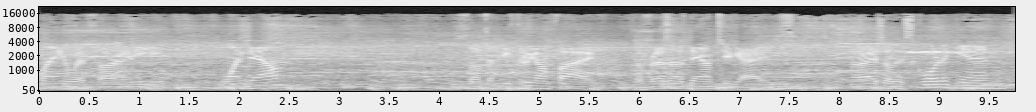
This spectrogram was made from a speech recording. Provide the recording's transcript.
playing with already one down. So it's going to be three on five. So Fresno's down two guys. All right, so they scored again,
